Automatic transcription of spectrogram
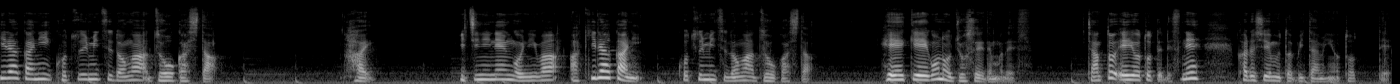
明らかに骨密度が増加した。はい。12年後には明らかに骨密度が増加した。閉経後の女性でもです。ちゃんと栄養をとってですね。カルシウムとビタミンをとって。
